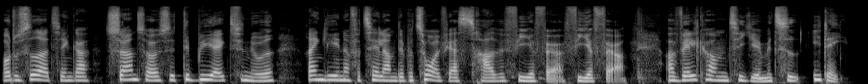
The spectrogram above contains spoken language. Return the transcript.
hvor du sidder og tænker, Søren også, det bliver ikke til noget. Ring lige ind og fortæl om det på 72 30 44 44. Og velkommen til Hjemmetid i dag.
